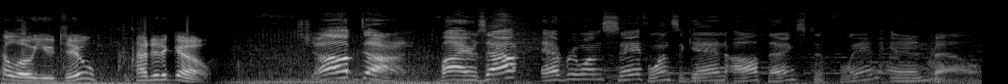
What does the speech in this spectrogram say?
Hello, you two. How did it go? Job done. Fire's out. Everyone's safe once again, all thanks to Flynn and Belle.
